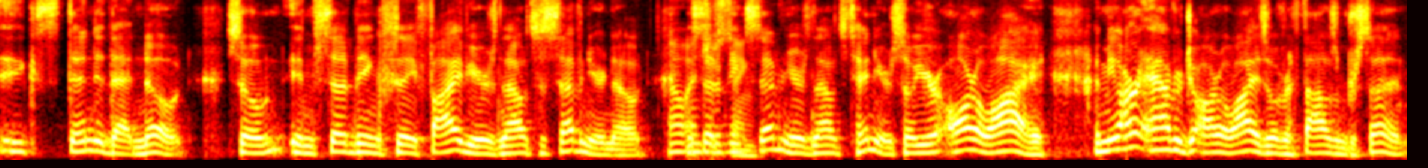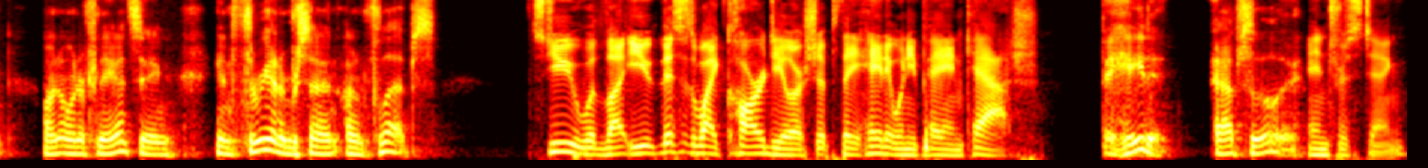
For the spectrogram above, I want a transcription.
extended that note. So instead of being say five years, now it's a seven-year note. Oh, instead of being seven years, now it's ten years. So your ROI, I mean, our average ROI is over a thousand percent on owner financing and three hundred percent on flips. So you would let you. This is why car dealerships they hate it when you pay in cash. They hate it. Absolutely. Interesting.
